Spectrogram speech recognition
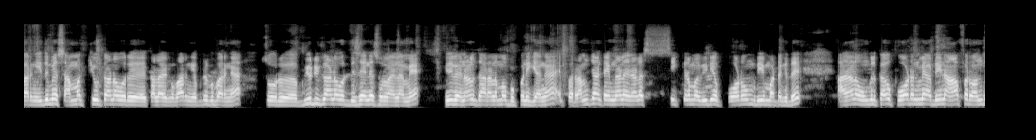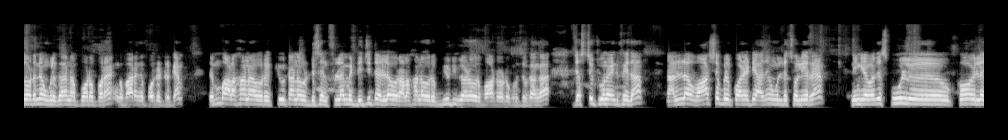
பாருங்க இதுவுமே செம்ம கியூட்டான ஒரு கலருங்க பாருங்க எப்படி இருக்கு பாருங்க. ஸோ ஒரு பியூட்டிஃபுல்லான ஒரு டிசைனே சொல்லலாம் எல்லாமே. இது வேணாலும் தாராளமாக புக் பண்ணிக்கோங்க. இப்போ ரம்ஜான் டைம்னால என்னால் சீக்கிரமாக வீடியோ போடவும் முடிய மாட்டேங்குது. அதனால் உங்களுக்காக போடணுமே அப்படின்னு ஆஃபர் வந்த உடனே உங்களுக்காக நான் போட போகிறேன் இங்கே பாருங்க போட்டுட்டு இருக்கேன். ரொம்ப அழகான ஒரு க்யூட்டான ஒரு டிசைன் ஃபுல்லாமே டிஜிட்டல்ல ஒரு அழகான ஒரு பியூட்டிஃபுல்லான ஒரு பார்டரோட கொடுத்துருக்காங்க. ஜஸ்ட் டூ நைன்டி ஃபைவ் தான். நல்ல வாஷபிள் குவாலிட்டி அதுவும் உங்கள்கிட்ட சொல்லிடுறேன். நீங்கள் வந்து ஸ்கூலுக்கோ இல்லை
